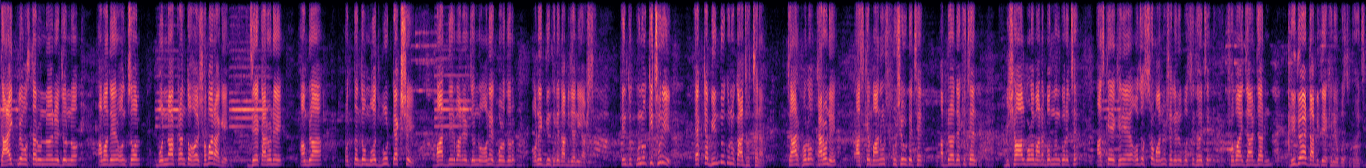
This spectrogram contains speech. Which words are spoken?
ডাইক ব্যবস্থার উন্নয়নের জন্য আমাদের অঞ্চল বন্যা আক্রান্ত হয় সবার আগে। যে কারণে আমরা অত্যন্ত মজবুত ট্যাক্সই বাঁধ নির্মাণের জন্য অনেক বড় অনেক দিন থেকে দাবি জানিয়ে আসছে। কিন্তু কোনো কিছুরই একটা বিন্দু কোনো কাজ হচ্ছে না। যার ফল, কারণে আজকে মানুষ ফুসে উঠেছে। আপনারা দেখেছেন বিশাল বড় মানববন্ধন করেছে। আজকে এখানে অজস্র মানুষ এখানে উপস্থিত হয়েছে। সবাই যার যার হৃদয়ের দাবিতে এখানে উপস্থিত হয়েছে।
